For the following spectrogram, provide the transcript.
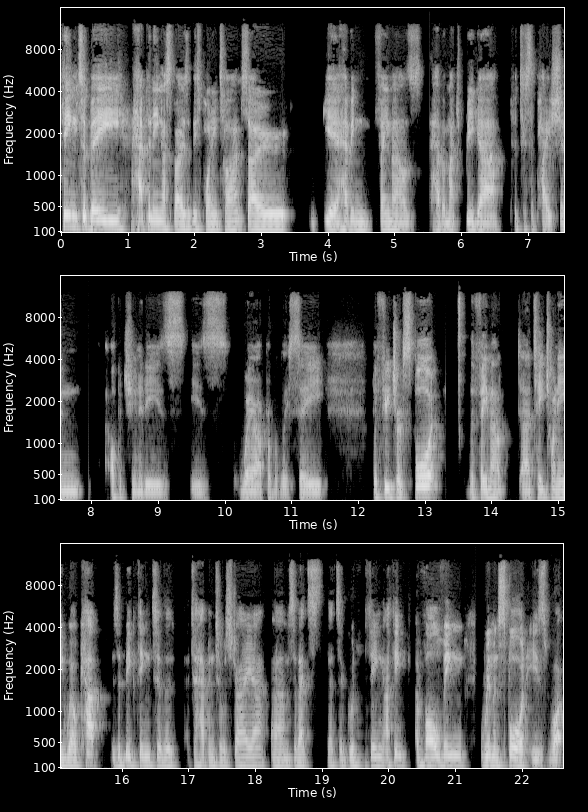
thing to be happening, I suppose, at this point in time. So, yeah, having females have a much bigger participation opportunities is where I probably see the future of sport. The female uh, T20 World Cup is a big thing to the to happen to Australia. Um, so that's that's a good thing. I think evolving women's sport is what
